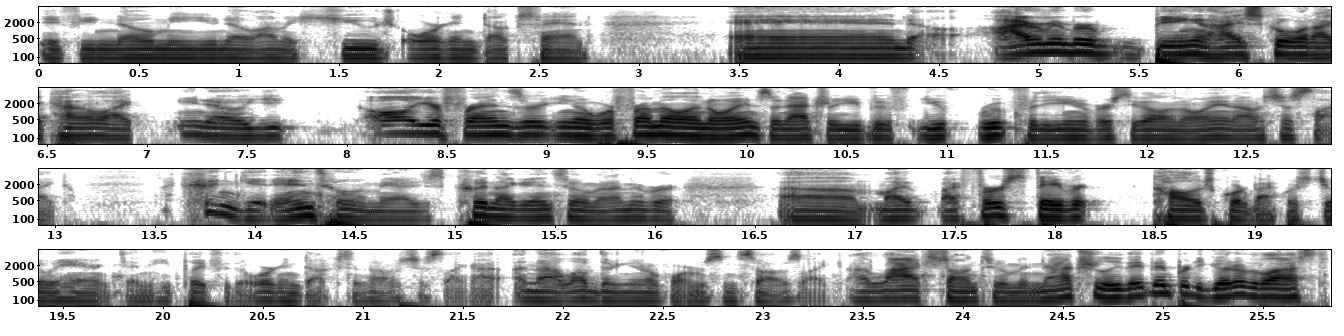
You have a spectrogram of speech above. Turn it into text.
if you know me, you know I'm a huge Oregon Ducks fan. And I remember being in high school, and I kind of like you know you all your friends are you know we're from Illinois, and so naturally you you root for the University of Illinois, and I was just like I couldn't get into him, man. I just could not get into him, and I remember um, my my first favorite college quarterback was Joey Harrington. He played for the Oregon Ducks, and I was just like, I, and I love their uniforms, and so I was like, I latched onto him, and naturally they've been pretty good over the last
